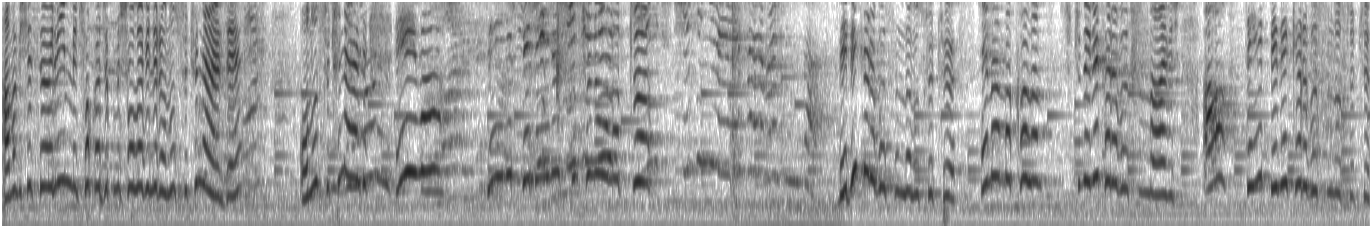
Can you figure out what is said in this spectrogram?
Ama bir şey söyleyeyim mi? Çok acıkmış olabilir. Onun sütü nerede? Onun sütü nerede? Eyvah! Zeynep bebeğinin sütünü unuttu. Bebek arabasında. Bebek arabasında mı sütü? Hemen bakalım. Sütü bebek arabasındaymış. Aa Zeynep bebek arabasında sütü.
